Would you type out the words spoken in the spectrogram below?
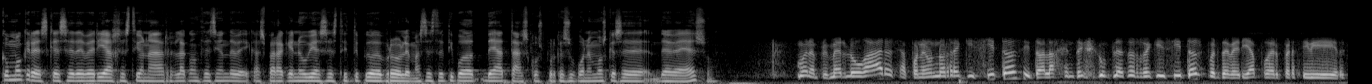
¿Cómo crees que se debería gestionar la concesión de becas para que no hubiese este tipo de problemas, este tipo de atascos? Porque suponemos que se debe a eso. Bueno, en primer lugar, o sea, poner unos requisitos y toda la gente que cumple esos requisitos pues debería poder percibir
